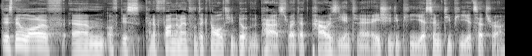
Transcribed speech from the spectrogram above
There's been a lot of um, of this kind of fundamental technology built in the past, right? That powers the internet, HTTP, SMTP, etc.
